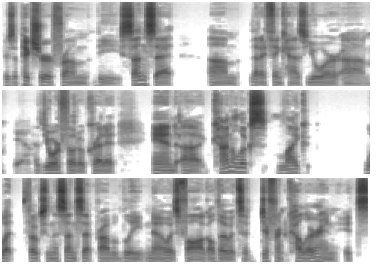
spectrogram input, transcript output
there's a picture from the sunset um, that I think has your um, Yeah. has your photo credit, and uh, kind of looks like what folks in the sunset probably know as fog, although it's a different color and it's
